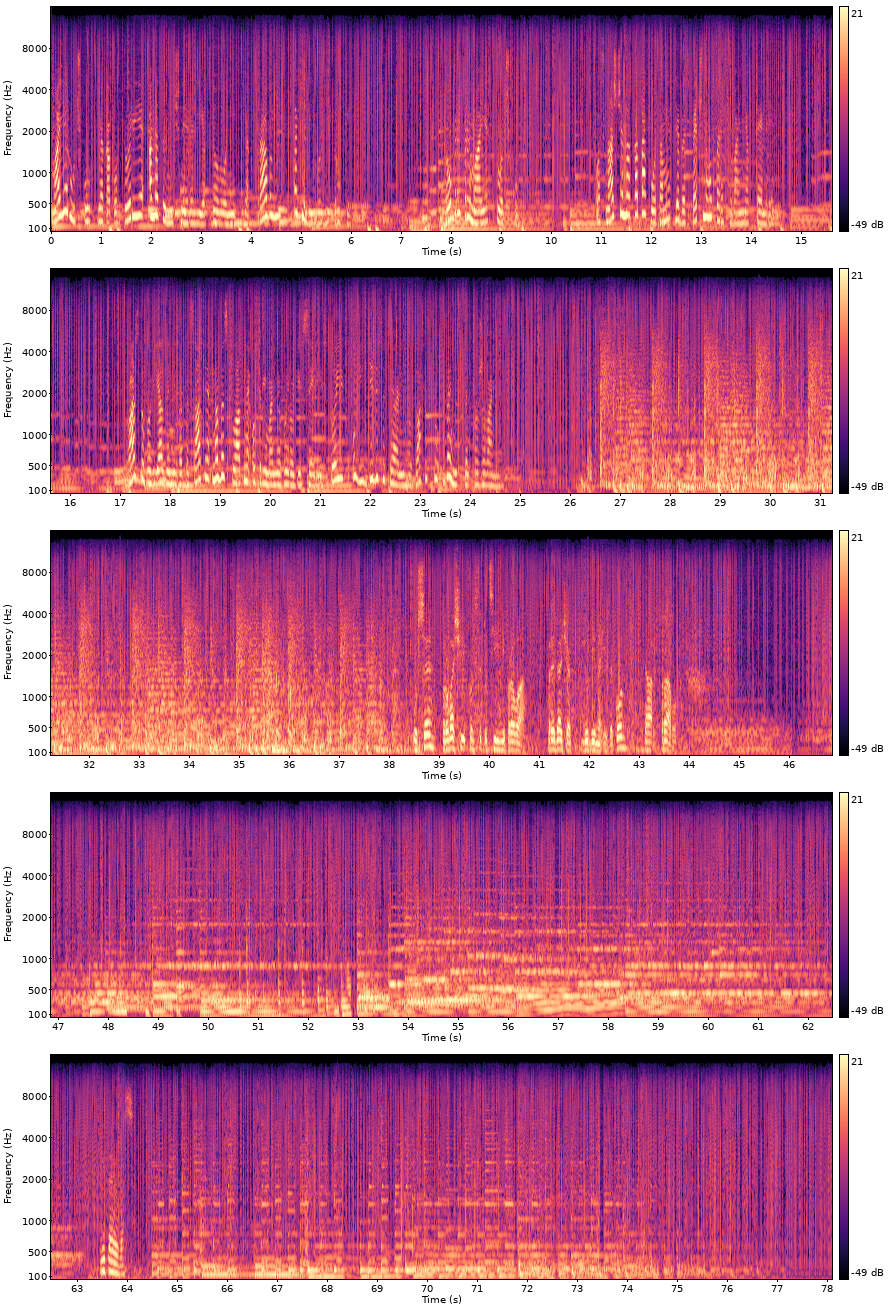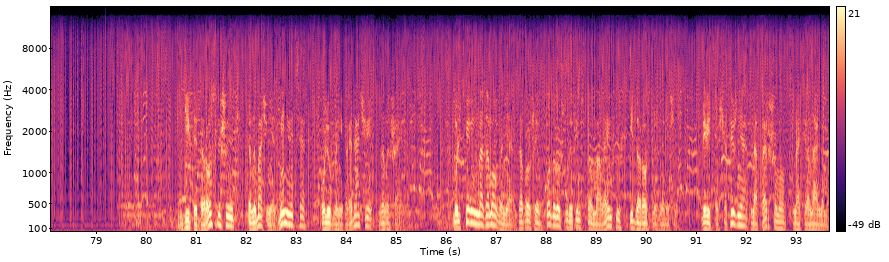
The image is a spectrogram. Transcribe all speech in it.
Має ручку, яка повторює анатомічний рельєф долоні як правої, так і лівої руки. Добре тримає точку. Оснащена катафотами для безпечного пересування в темряві. Вас зобов'язані записати на безплатне отримання виробів серії стоїк у відділі соціального захисту за місцем проживання. Усе про ваші конституційні права в передачах Людина і закон та право. Вітаю вас. Діти дорослішають, телебачення змінюється, улюблені передачі залишаються. Мультфільм на замовлення запрошує в подорож у дитинство маленьких і дорослих глядачів. Дивіться щотижня на першому національному.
